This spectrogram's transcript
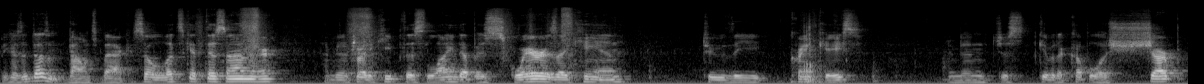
because it doesn't bounce back. So let's get this on there. I'm going to try to keep this lined up as square as I can to the crankcase and then just give it a couple of sharp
